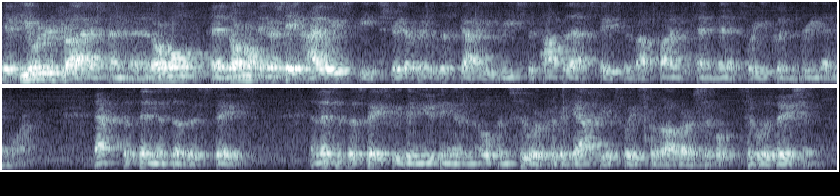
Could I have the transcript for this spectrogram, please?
If you were to drive at normal, at normal interstate highway speed straight up into the sky, you'd reach the top of that space in about five to 10 minutes where you couldn't breathe anymore. That's the thinness of this space. And this is the space we've been using as an open sewer for the gaseous waste of our civilizations.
